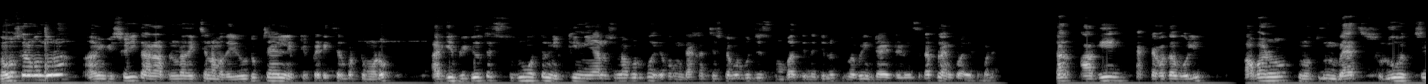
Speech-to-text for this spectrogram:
নমস্কার বন্ধুরা, আমি বিশ্বজিৎ, আর আপনারা দেখছেন আমাদের YouTube channel Nifty prediction for tomorrow আজকের ভিডিওতে শুধুমাত্র নিফটি নিয়ে আলোচনা করব এবং দেখার চেষ্টা করব যে সোমবার দিনের জন্য কীভাবে ইন্টারনেট ট্রেডিং সেটা প্ল্যান করা যেতে পারে। তার আগে একটা কথা বলি, আবারও নতুন ব্যাচ শুরু হচ্ছে।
